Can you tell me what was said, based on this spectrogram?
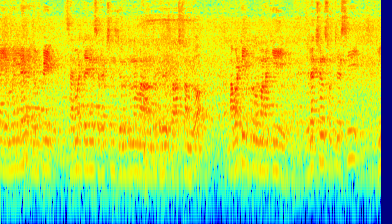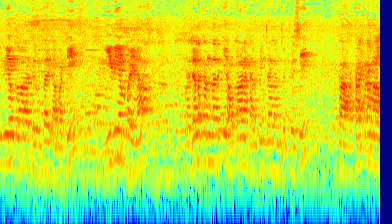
ఈసారి ఎమ్మెల్యే ఎంపీ సైమల్టేనియస్ ఎలక్షన్స్ జరుగుతున్నాయి మన ఆంధ్రప్రదేశ్ రాష్ట్రంలో. కాబట్టి ఇప్పుడు మనకి ఎలక్షన్స్ వచ్చేసి ఈవీఎం ద్వారా జరుగుతాయి కాబట్టి ఈవీఎం పైన ప్రజలకందరికీ అవగాహన కల్పించాలని చెప్పేసి ఒక అక్కడక్కడ మనం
